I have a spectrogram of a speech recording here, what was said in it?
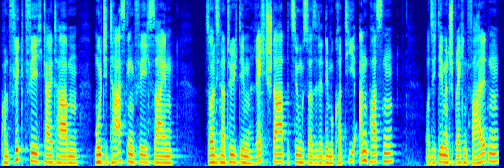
Konfliktfähigkeit haben, multitaskingfähig sein, soll sich natürlich dem Rechtsstaat bzw. der Demokratie anpassen und sich dementsprechend verhalten.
